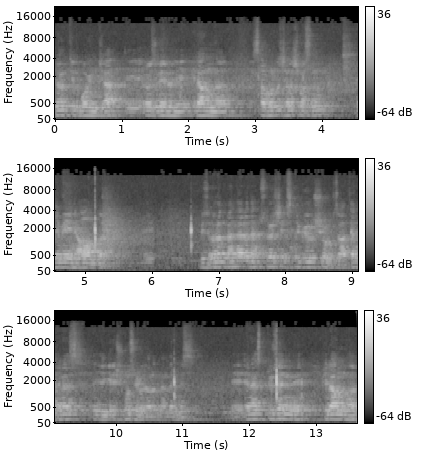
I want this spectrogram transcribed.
4 yıl boyunca e, özverili, planlı, sabırlı çalışmasının emeğini aldı. Ee, Biz öğretmenlerle de süreç içerisinde görüşüyoruz zaten. Enes ile ilgili şunu söylüyor öğretmenlerimiz. Ee, Enes düzenli, planlı,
